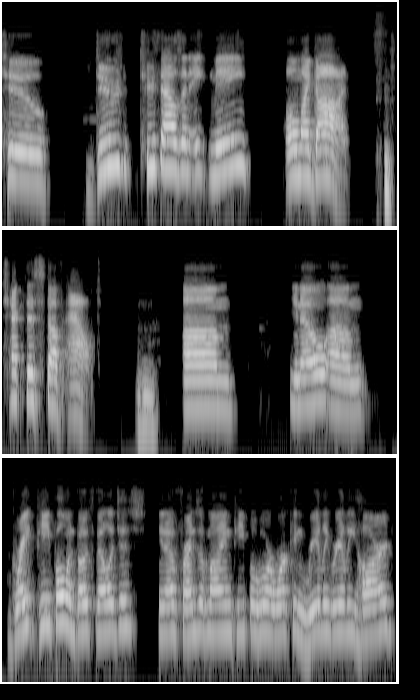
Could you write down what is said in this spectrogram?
to dude 2008 me. Oh my God, check this stuff out. Mm-hmm. Um, you know, um, great people in both villages, you know, friends of mine, people who are working really, really hard.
